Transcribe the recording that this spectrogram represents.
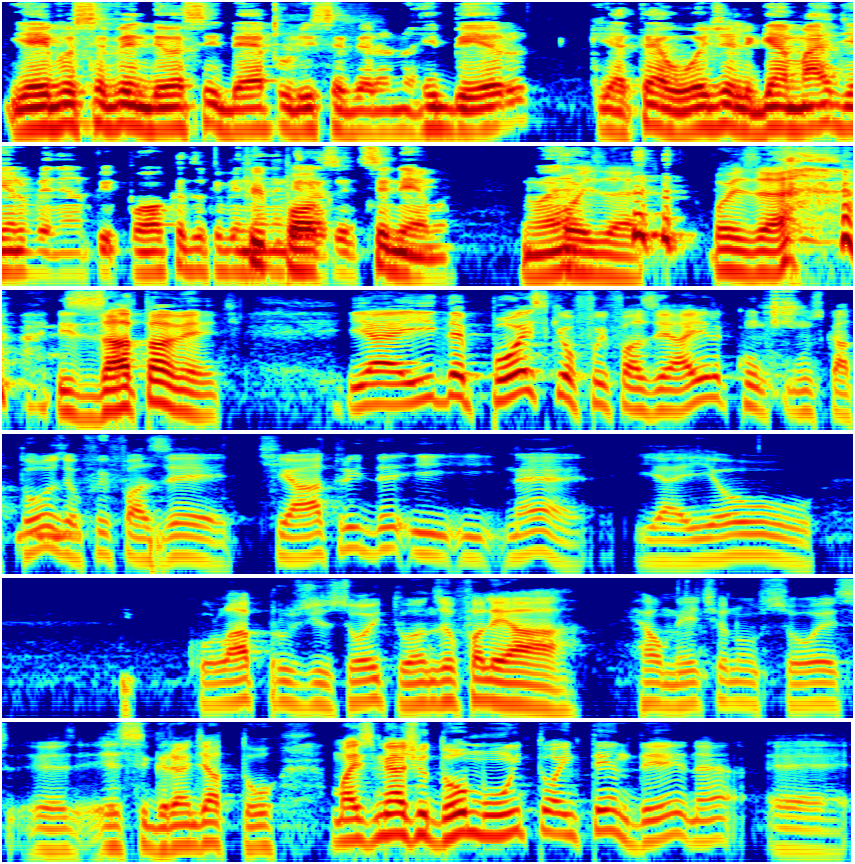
E aí você vendeu essa ideia para o Luiz Severano Ribeiro, que até hoje ele ganha mais dinheiro vendendo pipoca do que vendendo pipoca. ingresso de cinema, não é? Pois é, pois é, exatamente. E aí depois que eu fui fazer, aí com uns 14 eu fui fazer teatro e, e, e né, e aí eu lá para os 18 anos eu falei, ah, realmente eu não sou esse, esse, grande ator, mas me ajudou muito a entender, né, é,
